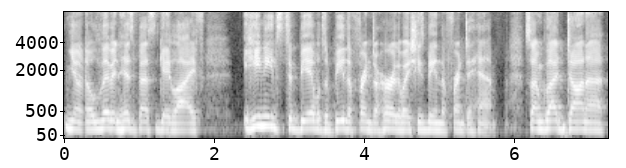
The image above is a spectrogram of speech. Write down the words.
you know, living his best gay life. He needs to be able to be the friend to her the way she's being the friend to him. So I'm glad Donna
